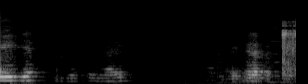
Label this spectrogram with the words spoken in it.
ella y yo soy la hija. La hija era perfecta.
